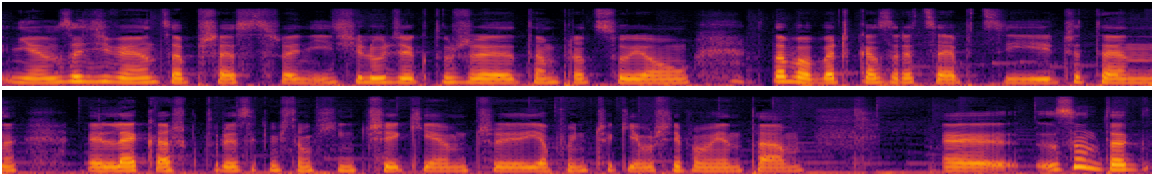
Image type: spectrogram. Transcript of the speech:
nie wiem, zadziwiająca przestrzeń i ci ludzie, którzy tam pracują, czy ta babeczka z recepcji, czy ten lekarz, który jest jakimś tam Chińczykiem, czy Japończykiem, już nie pamiętam, są tak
